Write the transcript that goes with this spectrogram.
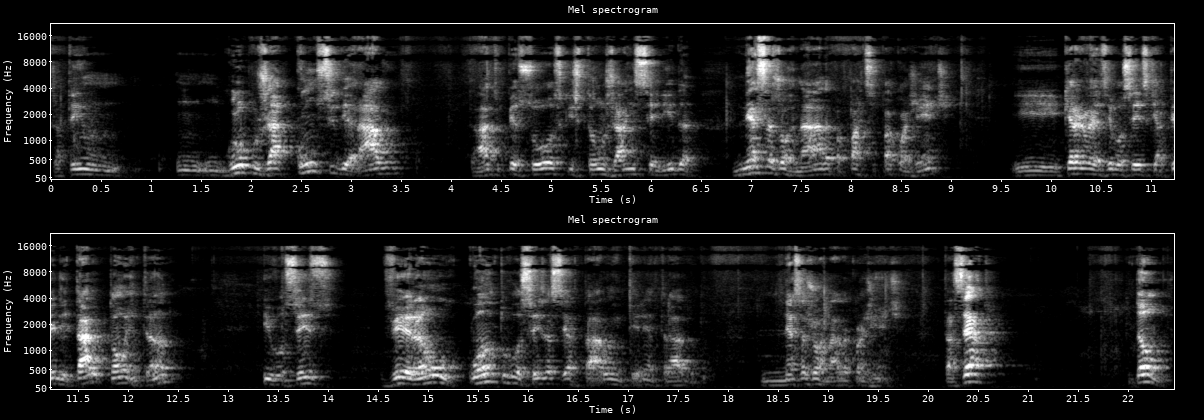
Já tem um, um, um grupo já considerável, tá? De pessoas que estão já inseridas nessa jornada para participar com a gente. E quero agradecer vocês que acreditaram, estão entrando e vocês verão o quanto vocês acertaram em ter entrado nessa jornada com a gente. Tá certo? Então,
